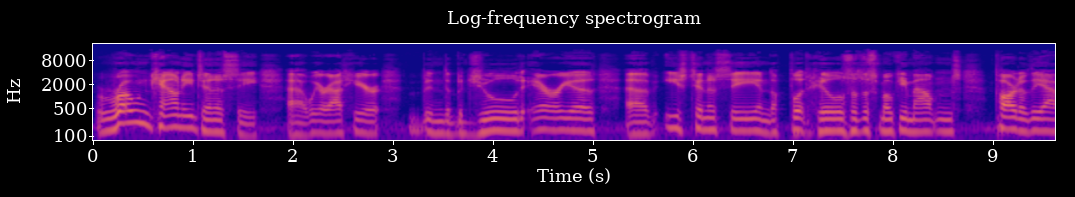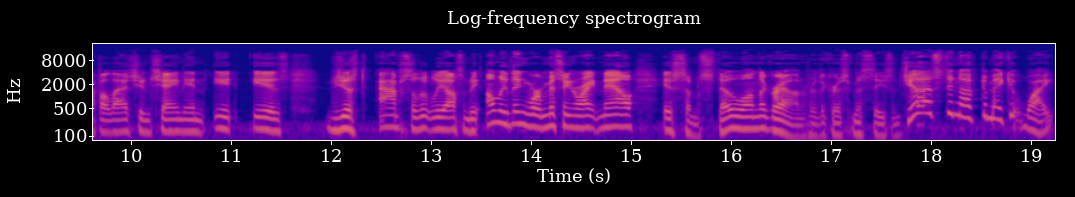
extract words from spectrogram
Roane County, Tennessee. Uh, we are out here in the bejeweled area of East Tennessee and the foothills of the Smoky Mountains, part of the Appalachian chain, and it is just absolutely awesome. The only thing we're missing right now is some snow on the ground for the Christmas season, just enough to make it white.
